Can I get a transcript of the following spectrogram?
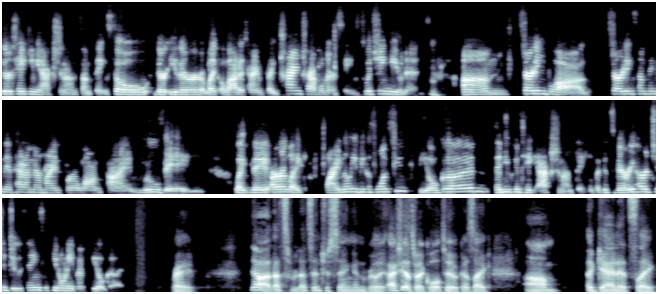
they're taking action on something. So they're either like a lot of times like trying travel nursing, switching units, Mm, um, starting blogs, starting something they've had on their mind for a long time, moving. Like they are like finally because once you feel good, then you can take action on things. Like it's very hard to do things if you don't even feel good. Right. Yeah, that's that's interesting and really actually that's really cool too because like um again it's like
